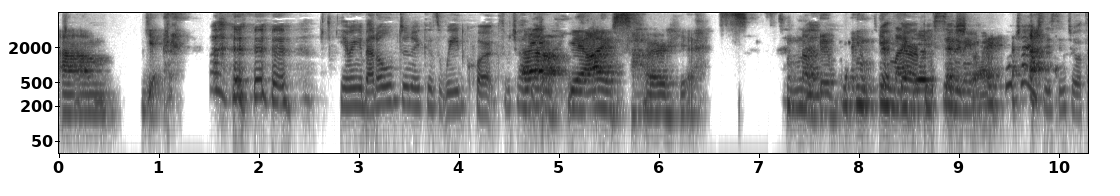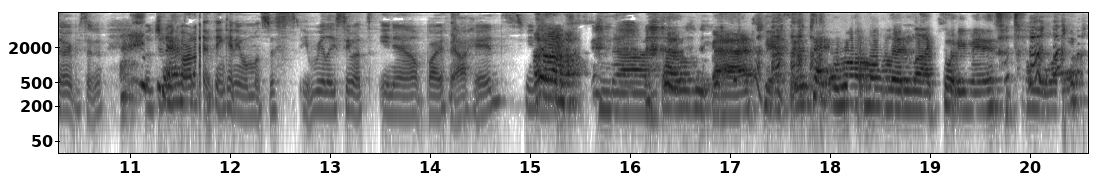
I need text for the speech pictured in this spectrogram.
um, yeah. Hearing about all of Dinuka's weird quirks, which I uh, yeah, I am so yeah not good in, in my head anyway. We'll change this into a therapy session. Well, yeah. I don't think anyone wants to really see what's in our both our heads. You know? oh, no, that would be bad. Yes, it would take a lot more than like 40 minutes to tell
